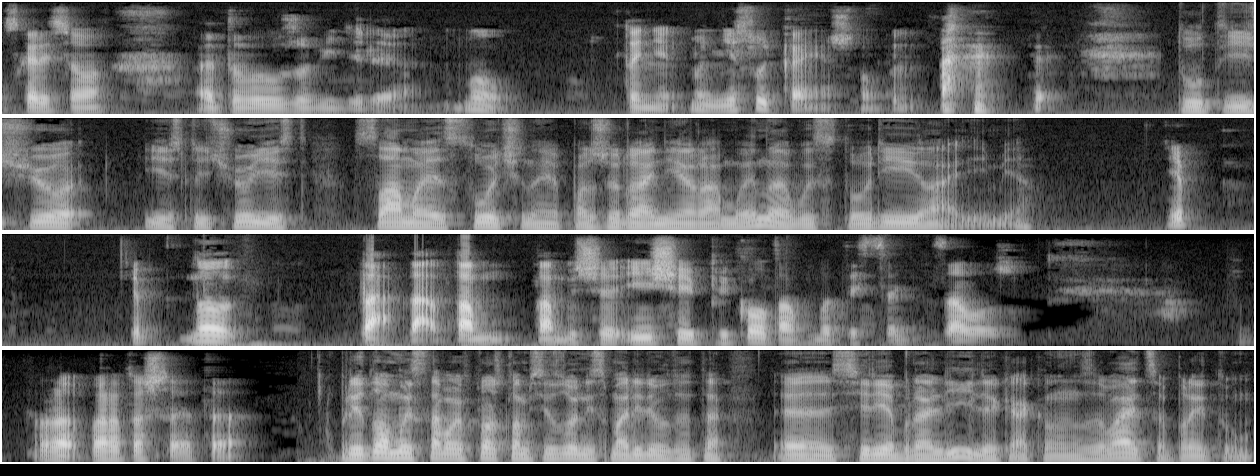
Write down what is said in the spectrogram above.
скорее всего, это вы уже видели. Ну, это не, ну, не суть, конечно. Тут еще, если что, есть самое сочное пожирание рамена в истории аниме. Yep. Yep. Ну, да, да, там, там еще, и еще и прикол там в этой сцене заложен. Про, про то, что это... Притом мы с тобой в прошлом сезоне смотрели вот это э, Серебро Ли, или как оно называется, про эту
